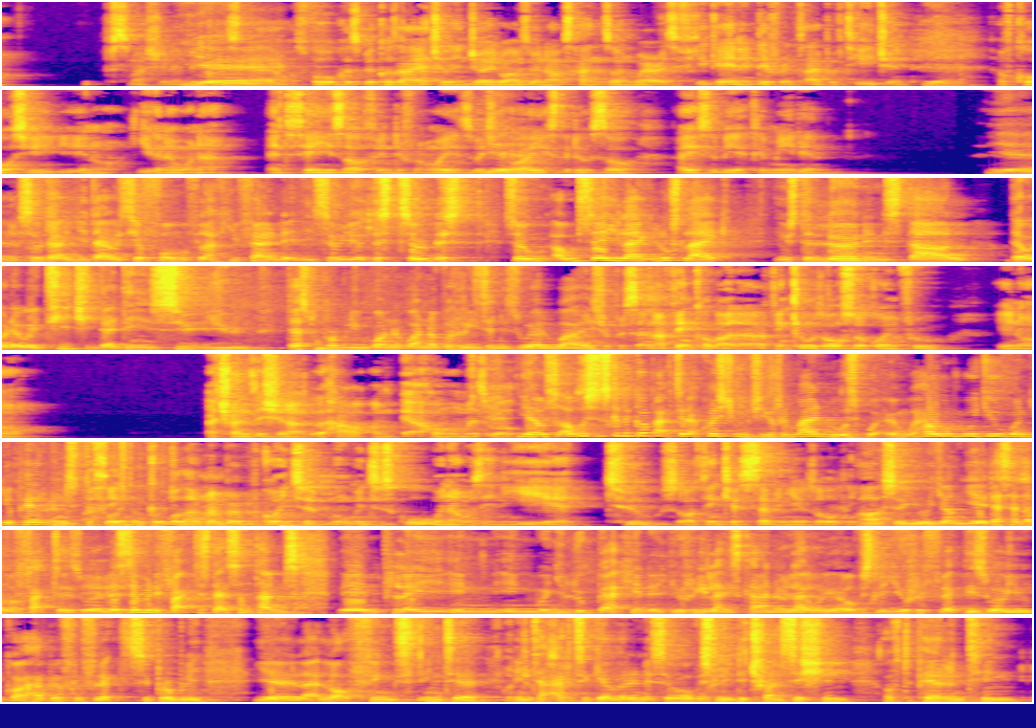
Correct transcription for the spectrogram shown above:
smashing it because Yeah. yeah, I was focused because I actually enjoyed what I was doing. I was hands on. Whereas if you're getting a different type of teaching, Yeah. of course you you know you're gonna want to entertain yourself in different ways, which is what I used to do. So I used to be a comedian. Yeah, so that you that was your form of like you found it. So you're this. So this. So I would say like it looks like it was the learning style that were- they were teaching that didn't suit you. That's probably one one other reason as well why. Hundred percent. I think a lot. I think it was also going through, you know, a transition at um, at home as well. Yeah, I was, I was just gonna go back to that question, which you remind me was how old were you when your parents I divorced? think, well, I remember going to moving to school when I was in year two, so I think you're seven years old. Oh, so you were young. Yeah, that's another factor as well. There's so many factors that sometimes um, play in, in when you look back in it, you realize kind of like, well, yeah, obviously you reflect as well. You've got a habit of reflecting. So probably, yeah, like a lot of things inter, interact together in it. So obviously the transition of the parenting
